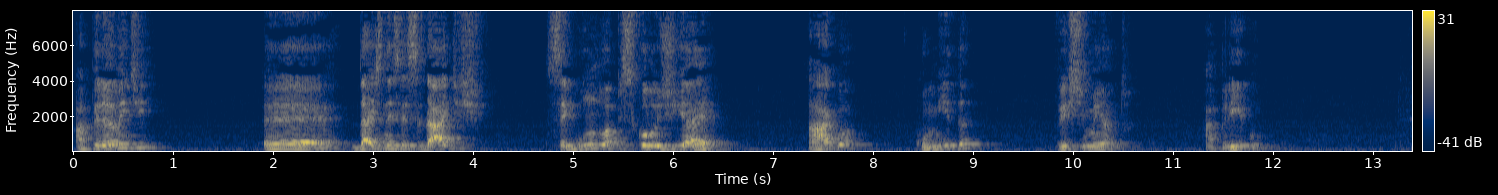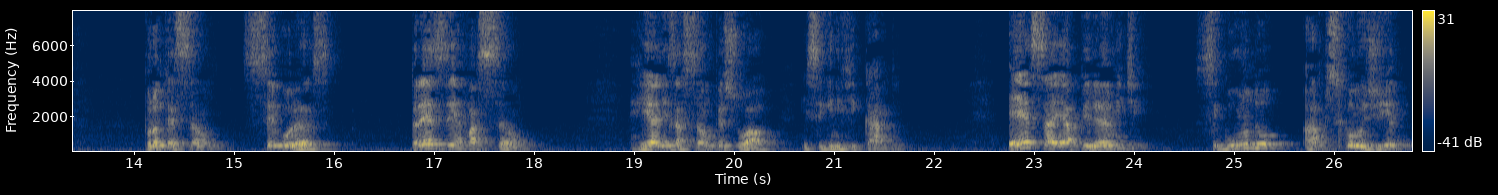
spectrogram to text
A pirâmide é, das necessidades, segundo a psicologia, é água, comida, vestimento, abrigo, proteção, segurança, preservação, realização pessoal e significado. Essa é a pirâmide, segundo a psicologia,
